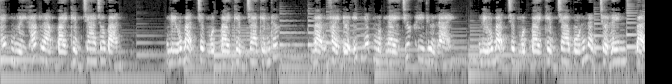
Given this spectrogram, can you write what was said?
phép người khác làm bài kiểm tra cho bạn. Nếu bạn trượt một bài kiểm tra kiến thức, bạn phải đợi ít nhất một ngày trước khi thử lại. Nếu bạn trượt một bài kiểm tra 4 lần trở lên, bạn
